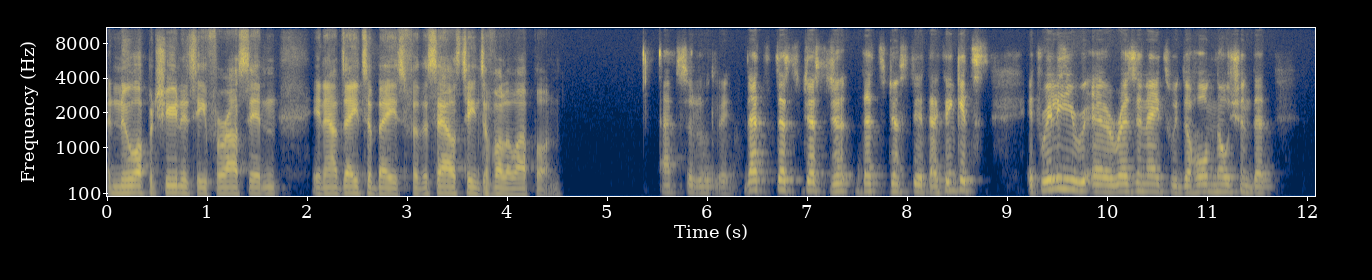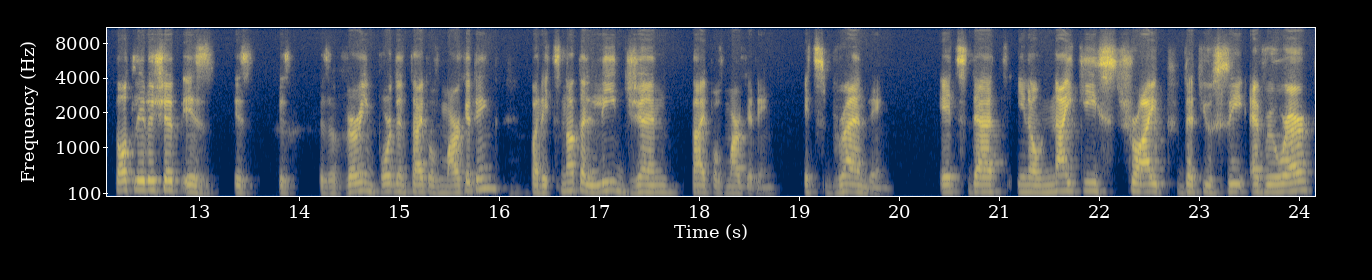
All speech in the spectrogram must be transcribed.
a new opportunity for us in in our database for the sales team to follow up on absolutely that's that's just, just that's just it i think it's it really uh, resonates with the whole notion that thought leadership is, is, is, is a very important type of marketing, but it's not a lead gen type of marketing. It's branding. It's that you know Nike stripe that you see everywhere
